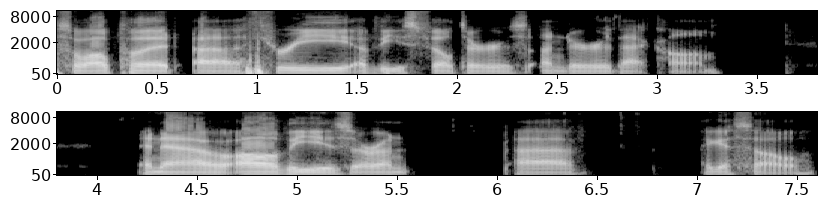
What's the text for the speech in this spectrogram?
So I'll put uh, three of these filters under that column. And now all of these are on, uh, I guess I'll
